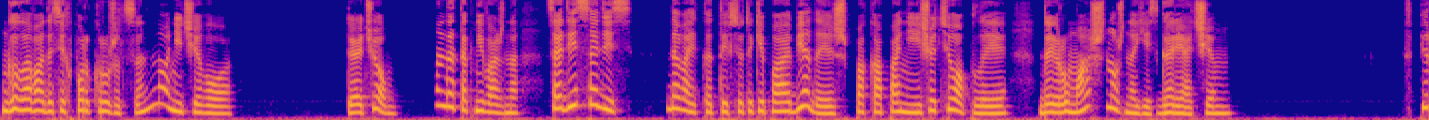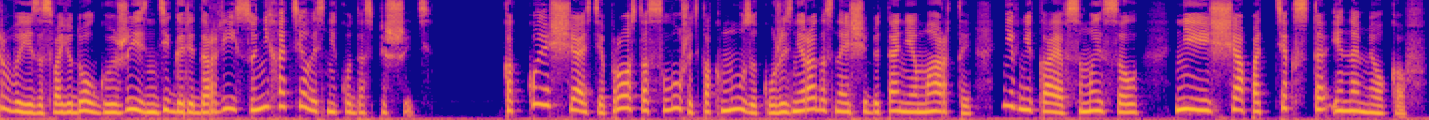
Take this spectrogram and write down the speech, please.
Голова до сих пор кружится, но ничего». «Ты о чем?» «Да так неважно. Садись, садись. Давай-ка ты все-таки пообедаешь, пока пани еще теплые. Да и румаш нужно есть горячим». Впервые за свою долгую жизнь Дигоре Даррису не хотелось никуда спешить. Какое счастье просто слушать, как музыку, жизнерадостное щебетание Марты, не вникая в смысл, не ища подтекста и намеков.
